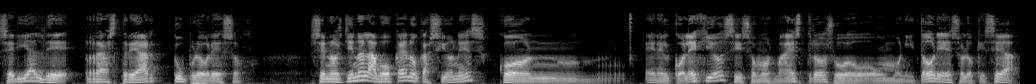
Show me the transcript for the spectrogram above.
sería el de rastrear tu progreso. Se nos llena la boca en ocasiones con... en el colegio, si somos maestros o, monitores o lo que sea,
